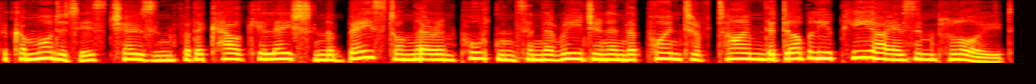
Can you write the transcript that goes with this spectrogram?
The commodities chosen for the calculation are based on their importance in the region and the point of time the WPI is employed.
